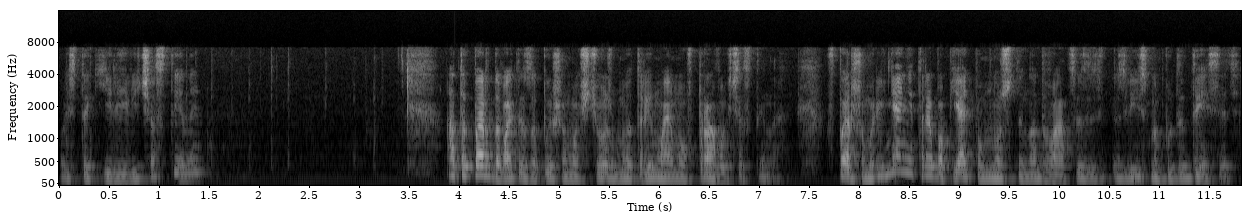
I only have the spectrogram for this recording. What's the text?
ось такі ліві частини. А тепер давайте запишемо, що ж ми отримаємо в правих частинах. В першому рівнянні треба 5 помножити на 2. Це, звісно, буде 10.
